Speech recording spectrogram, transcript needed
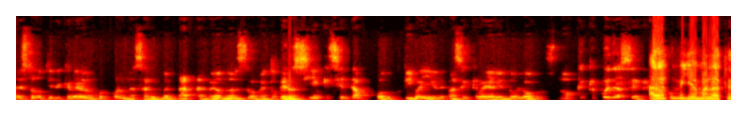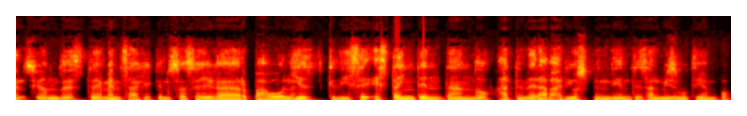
esto no tiene que ver a lo mejor con la salud mental, al menos no en este momento, pero sí en que sienta productiva y además en que vaya viendo logros, ¿no? ¿Qué, puede hacer? Algo me llama la atención de este mensaje que nos hace llegar Paola, y es que dice, está intentando atender a varios pendientes al mismo tiempo.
